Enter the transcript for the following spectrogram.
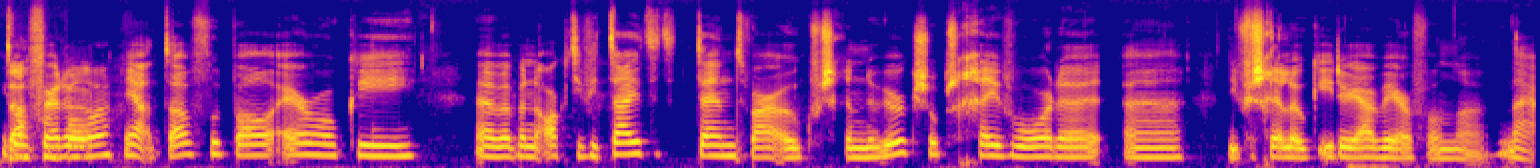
Tafelvoetbal? Ja, tafelvoetbal, airhockey. Uh, we hebben een activiteitentent waar ook verschillende workshops gegeven worden. Uh, die verschillen ook ieder jaar weer van, uh, nou ja,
